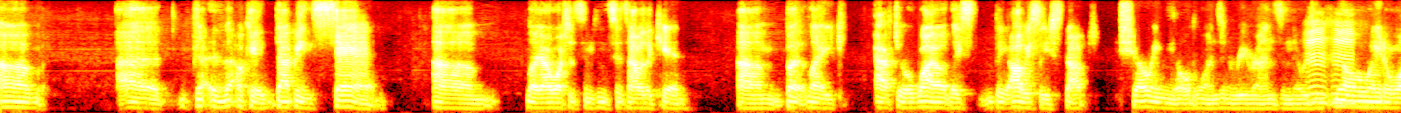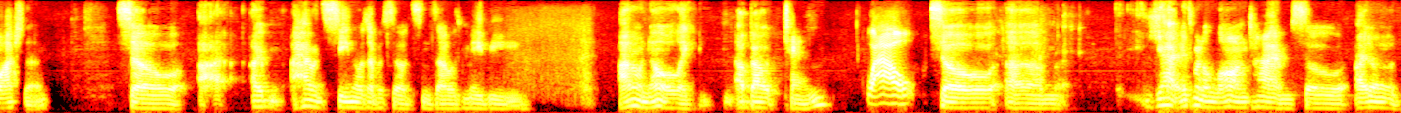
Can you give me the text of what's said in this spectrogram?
Um. Uh. th- okay. That being said, um, like I watched The Simpsons since I was a kid, um, but like after a while, they they obviously stopped showing the old ones and reruns, and there was Mhm. no way to watch them. So I I haven't seen those episodes since I was maybe I don't know, like about ten. wow. So um, yeah, it's been a long time. So I don't.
